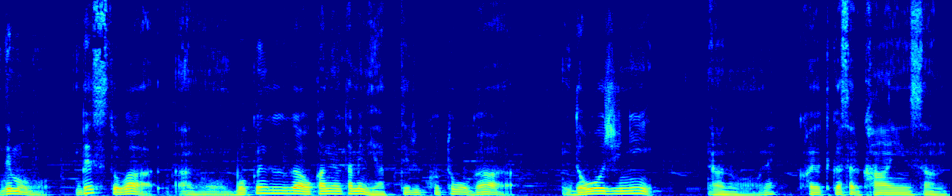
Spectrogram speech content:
でもベストはあの僕がお金のためにやってることが同時にあのね通ってくださる会員さん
